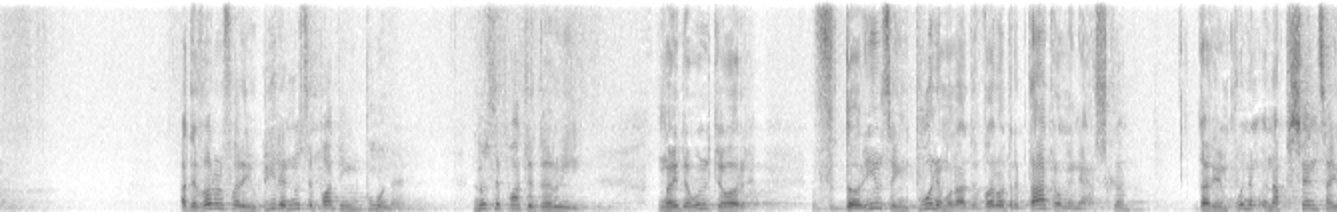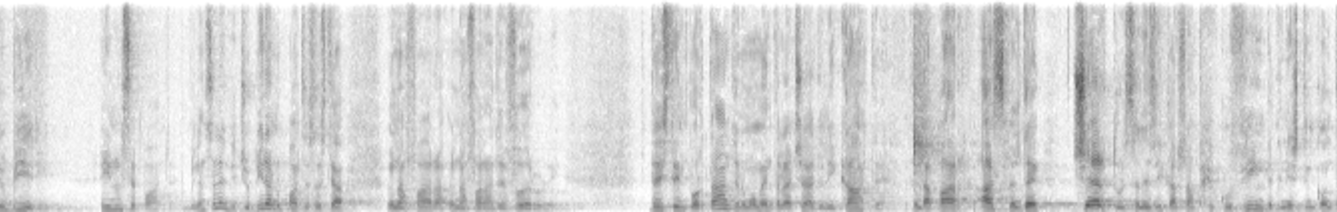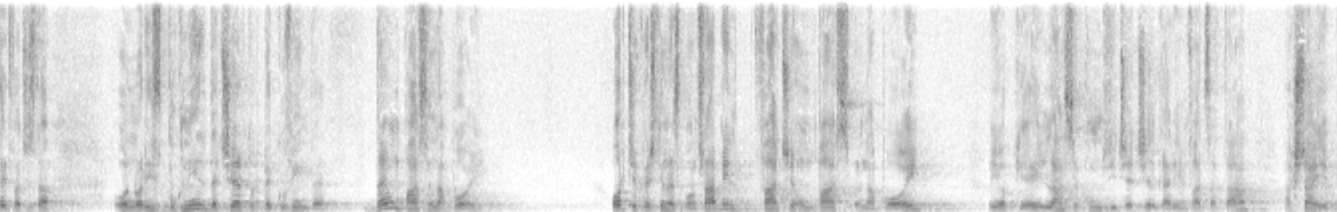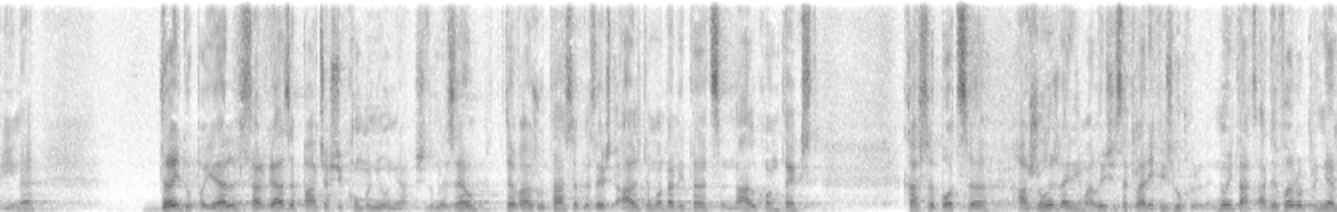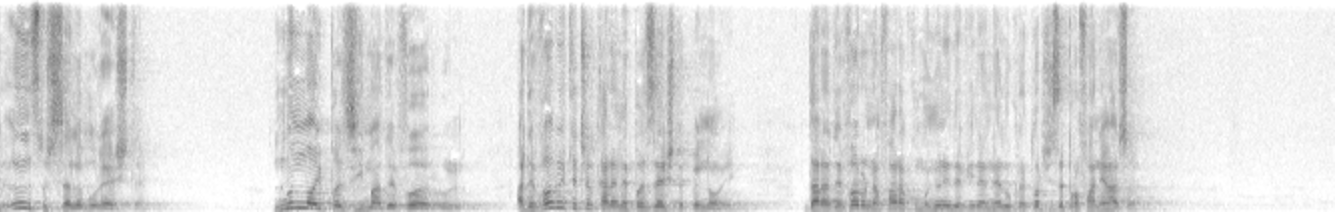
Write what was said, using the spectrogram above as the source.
Adevărul fără iubire nu se poate impune. Nu se poate dărui. Noi de multe ori dorim să impunem un adevăr, o dreptate omenească, dar o impunem în absența iubirii. Ei, nu se poate. Bineînțeles, deci iubirea nu poate să stea în afara, în afara adevărului. Dar este important în momentele acelea delicate, când apar astfel de certuri, să le zic așa, pe cuvinte, când ești în contextul acesta unor izbucniri de certuri pe cuvinte, dă un pas înapoi. Orice creștin responsabil face un pas înapoi, e ok, lasă cum zice cel care e în fața ta, așa e bine, dă după el, salvează pacea și comuniunea. Și Dumnezeu te va ajuta să găsești alte modalități, în alt context, ca să poți să ajungi la inima Lui și să clarifici lucrurile. Nu uitați, adevărul prin El însuși se lămurește. Nu noi păzim adevărul. Adevărul este cel care ne păzește pe noi. Dar adevărul în afara comuniunii devine nelucrător și se profanează.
